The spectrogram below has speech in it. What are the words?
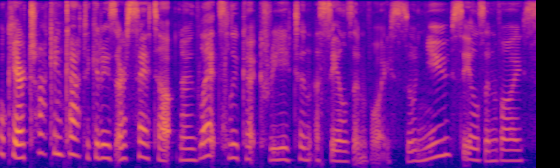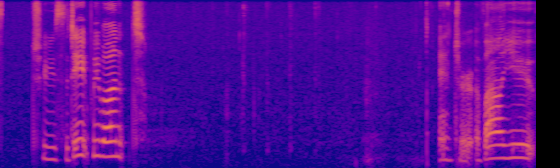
Okay, our tracking categories are set up. Now let's look at creating a sales invoice. So new sales invoice, choose the date we want, enter a value,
